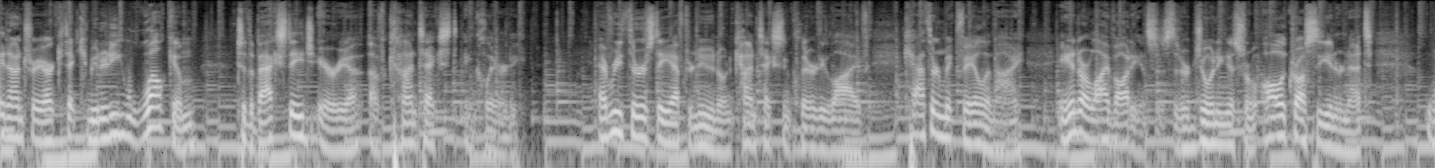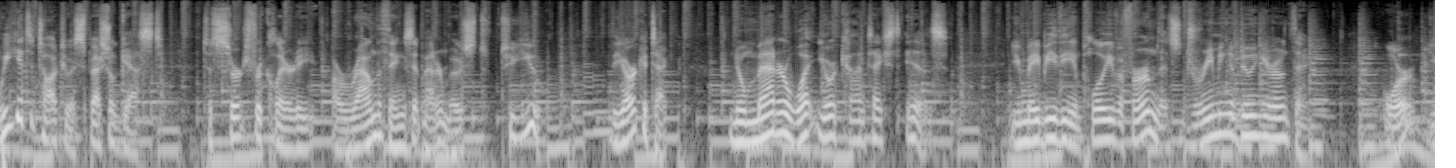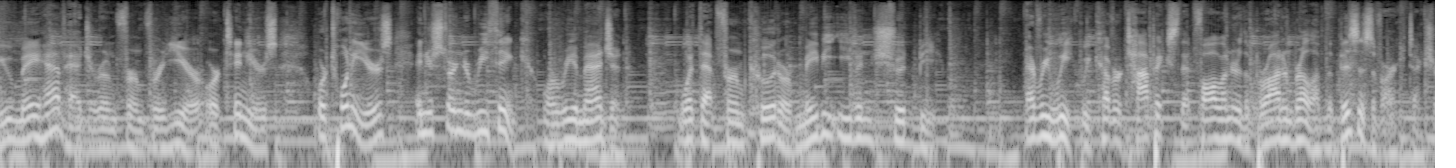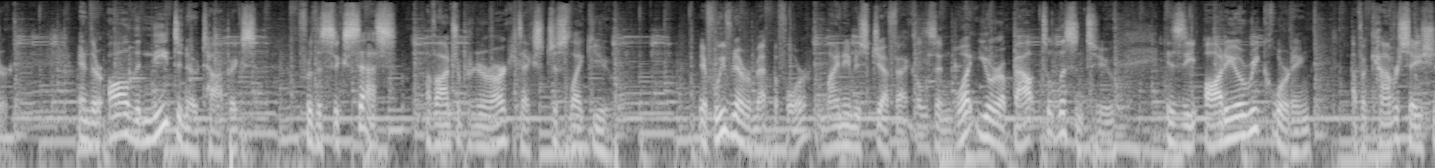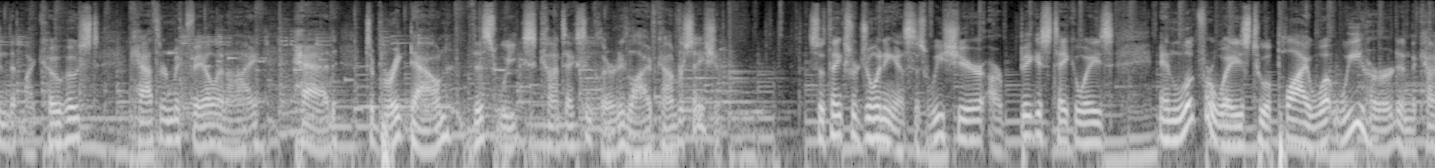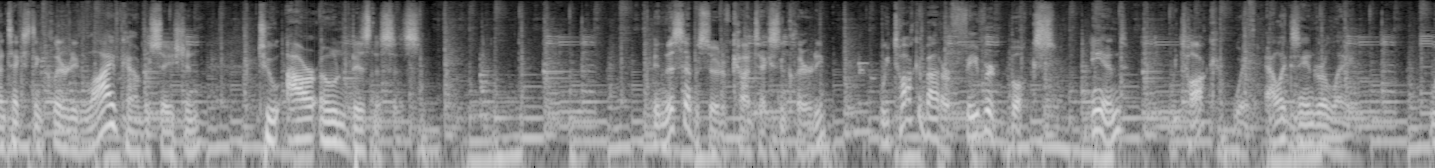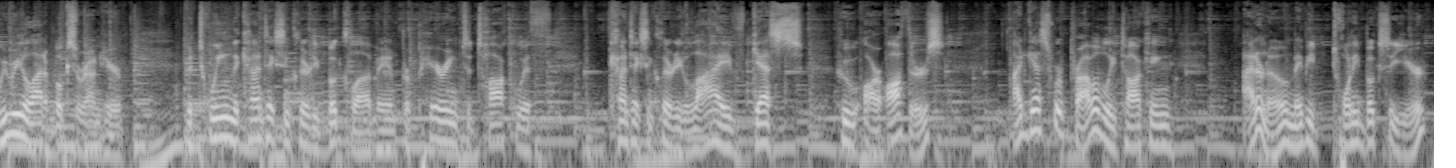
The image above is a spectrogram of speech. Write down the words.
All right, EntreArchitect community, welcome to the backstage area of Context and Clarity. Every Thursday afternoon on Context and Clarity Live, Catherine McPhail and I, and our live audiences that are joining us from all across the internet, we get to talk to a special guest to search for clarity around the things that matter most to you, the architect, no matter what your context is. You may be the employee of a firm that's dreaming of doing your own thing. Or you may have had your own firm for a year, or 10 years, or 20 years, and you're starting to rethink or reimagine what that firm could or maybe even should be. Every week, we cover topics that fall under the broad umbrella of the business of architecture, and they're all the need to know topics for the success of entrepreneur architects just like you. If we've never met before, my name is Jeff Echols, and what you're about to listen to is the audio recording of a conversation that my co host, Catherine McPhail, and I had to break down this week's Context and Clarity Live conversation. So, thanks for joining us as we share our biggest takeaways and look for ways to apply what we heard in the Context and Clarity Live conversation to our own businesses. In this episode of Context and Clarity, we talk about our favorite books and we talk with Alexandra Lange. We read a lot of books around here. Between the Context and Clarity Book Club and preparing to talk with Context and Clarity Live guests who are authors, I'd guess we're probably talking, I don't know, maybe 20 books a year.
